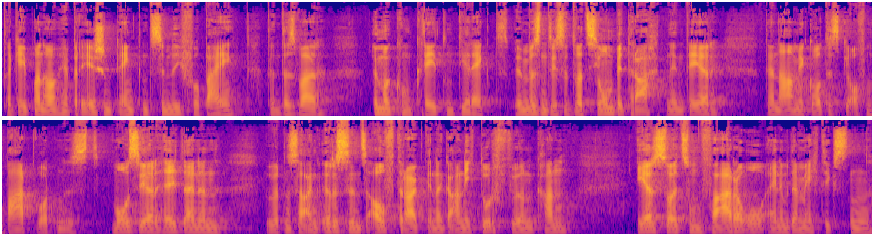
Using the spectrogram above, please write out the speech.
Da geht man am hebräischen Denken ziemlich vorbei, denn das war immer konkret und direkt. Wir müssen die Situation betrachten, in der der Name Gottes geoffenbart worden ist. Mose erhält einen, wir würden sagen, Irrsinnsauftrag, den er gar nicht durchführen kann. Er soll zum Pharao, einem der mächtigsten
